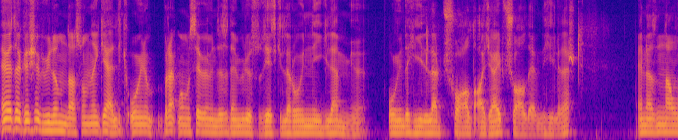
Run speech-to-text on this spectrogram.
Evet arkadaşlar bir videomun daha sonuna geldik. Oyunu bırakmamın sebebini de zaten biliyorsunuz. Yetkililer oyunla ilgilenmiyor. Oyunda hileler çoğaldı. Acayip çoğaldı hem de hileler. En azından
